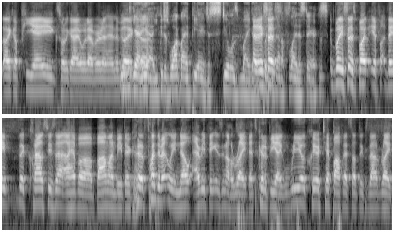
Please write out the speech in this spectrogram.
like a PA sort of guy or whatever, and, and be like yeah, uh, yeah. You could just walk by a PA, and just steal his mic, and, And push says- it down a flight of stairs. But he says, but if they the crowd sees that I have a bomb on me, they're gonna fundamentally know everything isn't all right. That's gonna be a real clear tip off that something's not right.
